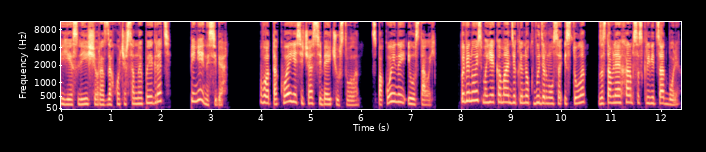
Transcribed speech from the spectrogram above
«Если еще раз захочешь со мной поиграть, пеняй на себя». Вот такое я сейчас себя и чувствовала, спокойной и усталой. Повинуясь моей команде, клинок выдернулся из стула, заставляя Хармса скривиться от боли.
